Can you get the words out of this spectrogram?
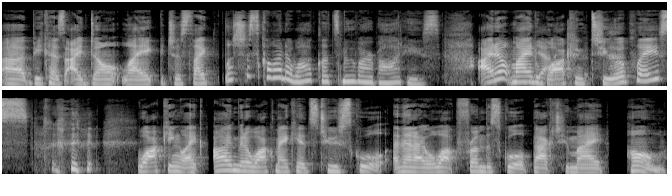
Uh, because I don't like just like let's just go on a walk. Let's move our bodies. I don't mind walking to a place, walking like oh, I'm going to walk my kids to school, and then I will walk from the school back to my home.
